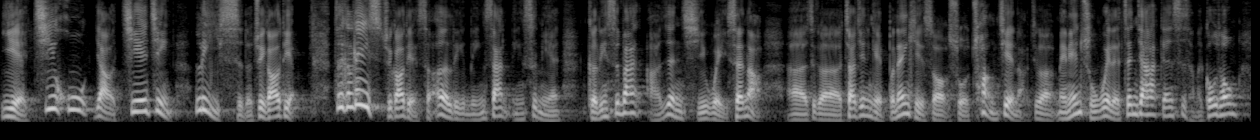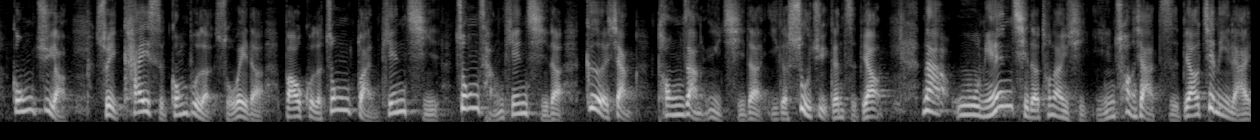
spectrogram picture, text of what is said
也几乎要接近历史的最高点。这个历史最高点是二零零三零四年格林斯潘啊任期尾声啊，呃，这个交接给 Bernanke 的时候所创建的。这个美联储为了增加跟市场的沟通工具啊，所以开始公布了所谓的包括了中短天期、中长天期的各项通胀预期的一个数据跟指标。那五年期的通胀预期已经创下指标建立以来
